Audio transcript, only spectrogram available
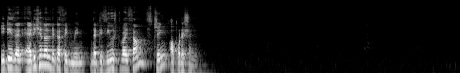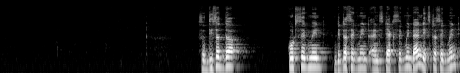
it is an additional data segment that is used by some string operation. So these are the code segment, data segment and stack segment and extra segment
